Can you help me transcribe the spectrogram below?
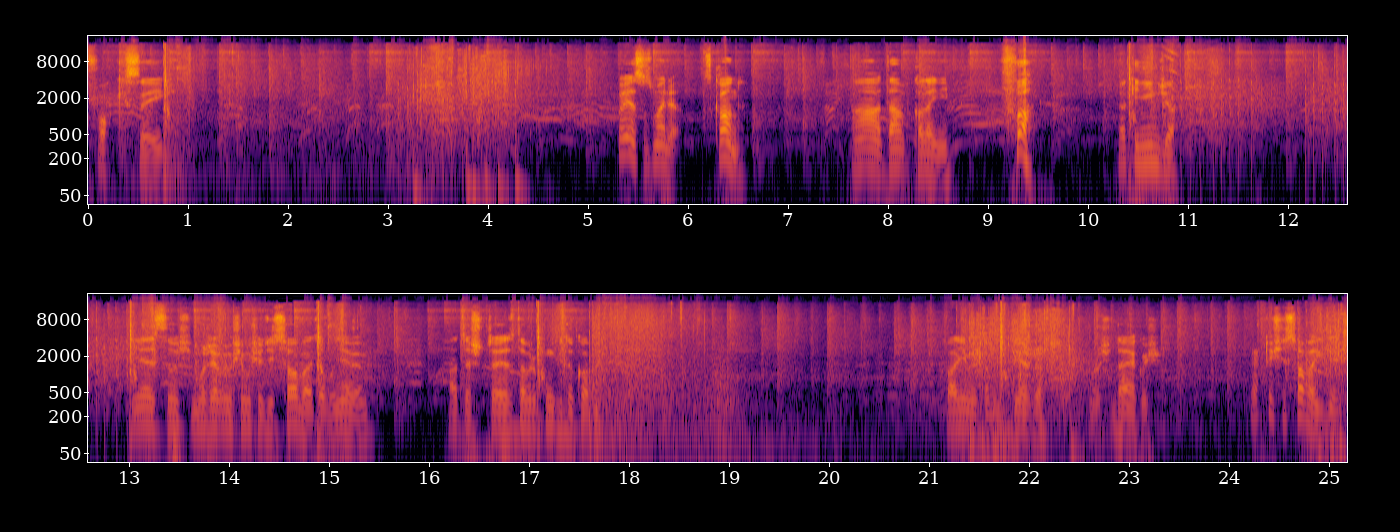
Fuck sake. O Jezus Maria, skąd? A, tam kolejni. Fa! Jaki ninja. Jezuś, może ja bym się musiał gdzieś schować, albo nie wiem. A też to jest dobry punkt widokowy. Palimy tą wieżę. Może się da jakoś. Jak tu się schować gdzieś?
